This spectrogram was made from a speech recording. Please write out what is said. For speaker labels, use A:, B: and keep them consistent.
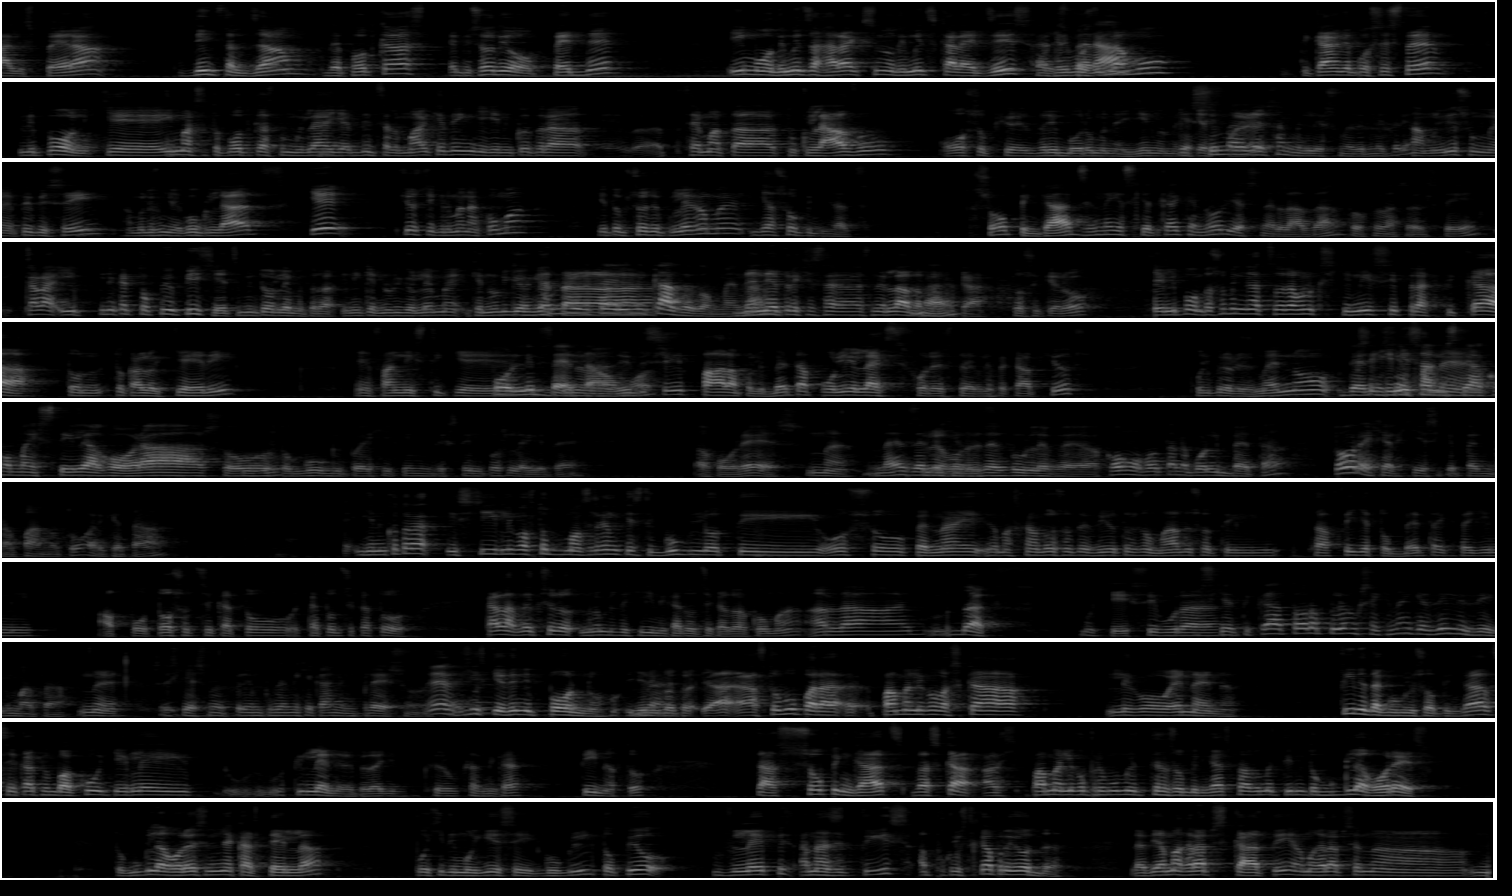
A: Καλησπέρα. Digital Jam, the podcast, επεισόδιο 5. Είμαι ο Δημήτρης Ζαχαράκης, είναι ο Δημήτρης Καλαϊτζής, ακριβώς δίπλα μου. Τι κάνετε, πώς είστε; Λοιπόν, και είμαστε το podcast που μιλάει για digital marketing και γενικότερα ε, θέματα του κλάδου, όσο πιο ευρύ μπορούμε να γίνουμε
B: Και
A: μερικές
B: σήμερα
A: φορές.
B: δεν θα μιλήσουμε, Δημήτρη.
A: Θα μιλήσουμε PPC, θα μιλήσουμε για Google Ads και πιο συγκεκριμένα ακόμα για το επεισόδιο που λέγαμε για Shopping Ads.
B: Shopping ads είναι σχετικά καινούρια στην Ελλάδα που έχουν λανσαριστεί.
A: Καλά, είναι κάτι το οποίο υπήρχε έτσι, μην το λέμε τώρα. Είναι καινούριο, λέμε, καινούριο για
B: Καινούριο
A: τα...
B: για τα ελληνικά δεδομένα.
A: Δεν έτρεχε στα- στην Ελλάδα
B: Ναι.
A: πρακτικά τόσο καιρό. Ε, λοιπόν, τα shopping ads τώρα έχουν ξεκινήσει πρακτικά τον, το καλοκαίρι. Εμφανίστηκε
B: Πολύ
A: στην
B: beta
A: αναζήτηση. Πάρα πολύ beta. Πολύ ελάχιστες φορές το έβλεπε κάποιος. Πολύ περιορισμένο.
B: Δεν είχε εμφανιστεί ακόμα η στήλη αγορά στο, στο Google που έχει εκείνη τη στήλη, πώς λέγεται; Αγορές.
A: Ναι,
B: ναι δεν,
A: στήλη
B: είχε,
A: αγορές.
B: δεν δούλευε ακόμα, οπότε ήταν πολύ beta. Τώρα έχει αρχίσει και παίρνει τα πάνω του αρκετά.
A: Γενικότερα ισχύει λίγο αυτό που μας λέγανε και στην Google ότι όσο περνάει, μας είχαν δώσει τότε δύο-τρεις εβδομάδες ότι θα φύγει από τον beta και θα γίνει από τόσο της εκατό, 100%. Καλά, δεν ξέρω, δεν νομίζω ότι έχει γίνει 100% ακόμα, αλλά εντάξει. Οκ, σίγουρα.
B: Σχετικά τώρα πλέον ξεκινάει και δίνει δείγματα.
A: Ναι.
B: Σε σχέση με πριν που δεν είχε κάνει impression.
A: Ε, αρχίζει και δίνει πόνο γενικότερα. Α, Αυτό που παρα... Πάμε λίγο βασικά, λίγο ένα-ένα. Τι είναι τα Google Shopping Ads, για κάποιον που ακούει και λέει, τι λένε ρε παιδάκι, μου, ξέρω ξαφνικά, τι είναι αυτό. Τα Shopping Ads, βασικά, αρχ- πάμε λίγο πριν πούμε τι είναι Shopping Ads, πρέπει να δούμε τι είναι το Google Αγορές. Το Google Αγορές είναι μια καρτέλα που έχει δημιουργήσει η Google, το οποίο βλέπεις, αναζητείς αποκλειστικά προϊόντα. Δηλαδή, άμα γράψει κάτι, άμα γράψει ένα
